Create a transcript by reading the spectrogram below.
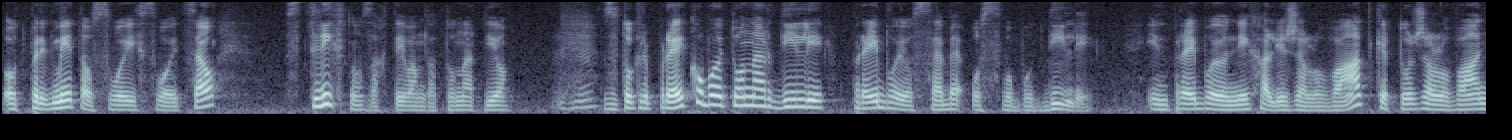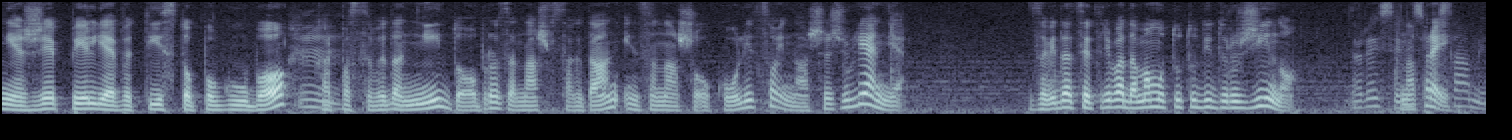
od predmetov svojih svojcev, striktno zahtevam, da to naredijo. Zato, ker prej, ko bojo to naredili, prej bojo sebe osvobodili. In prej bojo nehali žalovati, ker to žalovanje že pelje v tisto pogubo, mm. kar pa seveda ni dobro za naš vsakdan in za našo okolico in naše življenje. Zavedati se je treba, da imamo tu tudi družino. Res je, naprej. Sami,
